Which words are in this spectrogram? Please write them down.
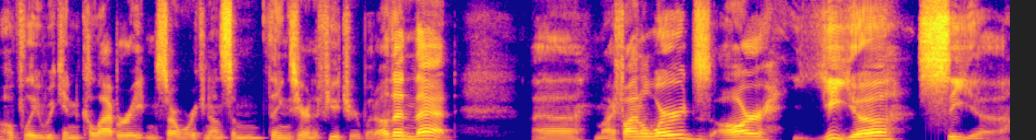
hopefully we can collaborate and start working on some things here in the future. But other than that, uh, my final words are, yeah, see ya.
